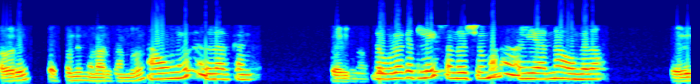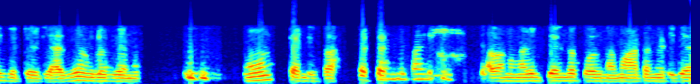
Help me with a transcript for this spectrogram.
அவரு ஹஸ்பண்டும் நல்லா இருக்காங்களா? அவங்களும் நல்லா இருக்காங்க. இந்த உலகத்திலே சந்தோஷமான ஆள் யாருன்னா அவங்கதான். வெரி குட் வெரி அதுதான் உங்களுக்கு வேணும். கண்டிப்பா. அவங்க மகிழ்ச்சி இருந்தா போதும். நம்ம ஆட்டோமேட்டிக்கா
